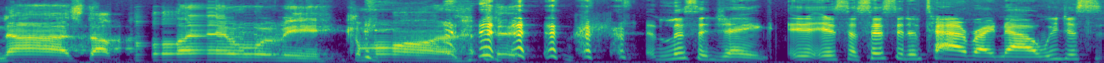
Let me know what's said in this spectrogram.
Nah, stop playing with me. Come on. listen, Jake, it's a sensitive time right now. We just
